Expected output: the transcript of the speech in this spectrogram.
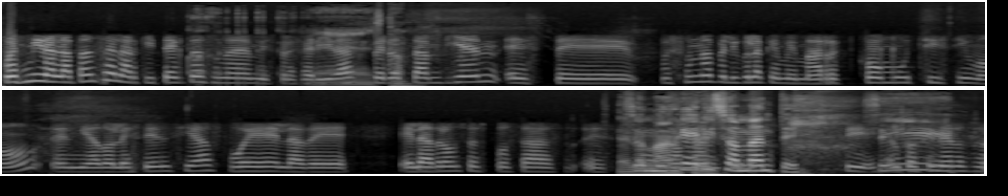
Pues mira, La panza del arquitecto es una de mis preferidas, pero también este pues una película que me marcó muchísimo en mi adolescencia fue la de el ladrón, su esposa, este, su mujer y su amante. Sí, el cocinero, su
